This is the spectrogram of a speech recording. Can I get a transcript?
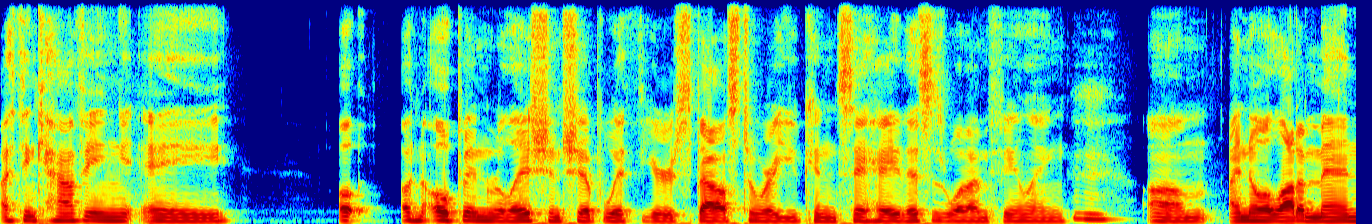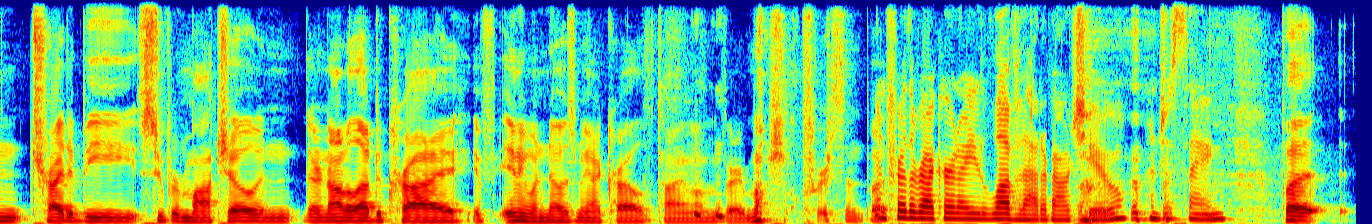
I think having a, a an open relationship with your spouse to where you can say, "Hey, this is what I'm feeling." Mm-hmm. Um, I know a lot of men try to be super macho and they're not allowed to cry. If anyone knows me, I cry all the time. I'm a very emotional person, but And for the record, I love that about you. I'm just saying. but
